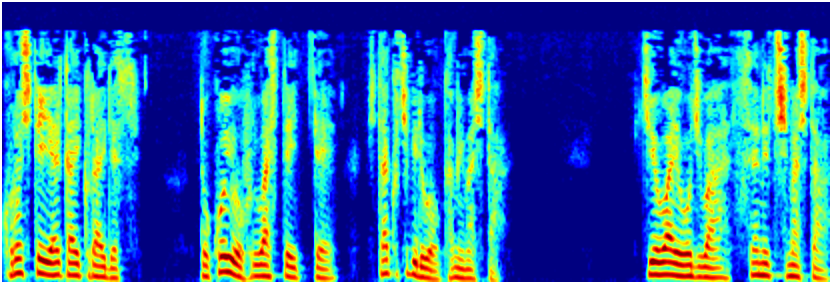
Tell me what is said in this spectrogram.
殺してやりたいくらいです。と声を震わせていって、下唇を噛みました。気弱い王子は戦慄しました。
